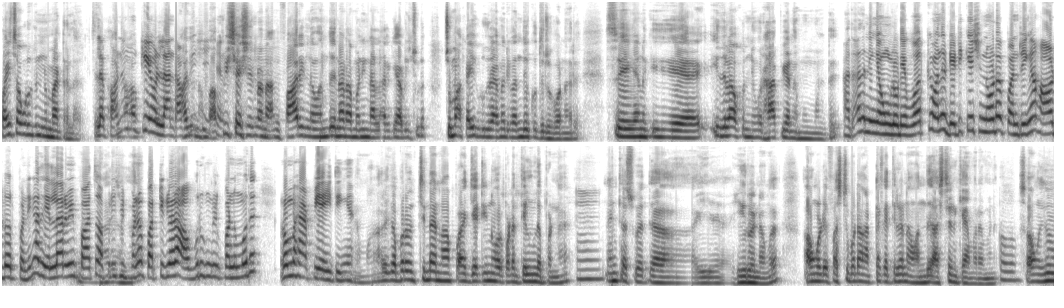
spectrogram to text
பைசா கொடுக்கணும் மேட்டர் இல்லை. பணம் முக்கியம் இல்ல அது. அப்ரிசியேஷன் அது ஃபாரின்ல வந்து என்னடா மணி நல்லா இருக்கே அப்படின்னு சொல்லி சும்மா கை கொடுக்குற மாதிரி வந்து கொடுத்துட்டு போனாரு. சரி எனக்கு இதெல்லாம் கொஞ்சம் ஒரு ஹாப்பியான மூமெண்ட் அதாவது நீங்க உங்களுடைய ஒர்க்கை வந்து டெடிகேஷனோட பண்றீங்க ஹார்ட் ஒர்க் பண்றீங்க அது எல்லாருமே பார்த்து அப்ரிஷியேட் பண்ண பர்டிகுலரா அவரு உங்களுக்கு பண்ணும்போது ரொம்ப ஹாப்பி ஆயிட்டீங்க. அதுக்கப்புறம் சின்ன நான் ஜெட்டின்னு ஒரு படம் தெலுங்குல பண்ணேன். நனிதா ஸ்வேத் ஹீரோயின் அவங்க. அவங்களுடைய ஃபர்ஸ்ட் படம் அட்டகத்தில் நான் வந்து அசிஸ்டன்ட் கேமராமேன். ஸோ அவங்க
